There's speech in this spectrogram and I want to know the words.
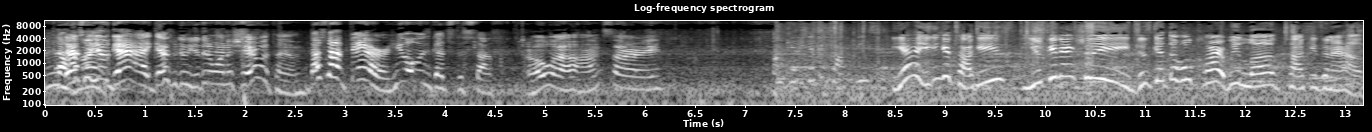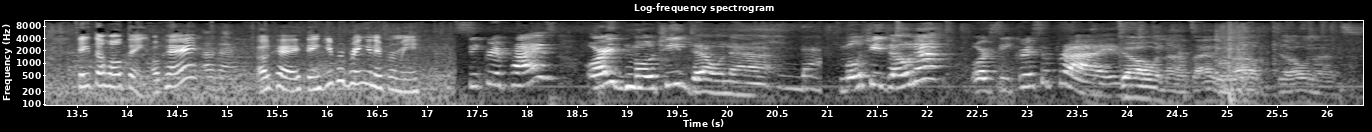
No, That's what you get, I guess, because you didn't want to share with him. That's not fair. He always gets the stuff. Oh well, I'm sorry. Can I get the Takis? Yeah, you can get Takis. You can actually just get the whole cart. We love Takis in our house. Take the whole thing, okay? Okay. Okay, thank you for bringing it for me. Secret prize or mochi donut? Mochi donut or secret surprise? Donuts. I love donuts.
